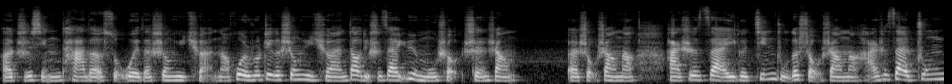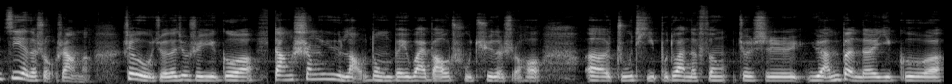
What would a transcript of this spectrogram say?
呃执行她的所谓的生育权呢？或者说这个生育权到底是在孕母手身上？呃，手上呢，还是在一个金主的手上呢，还是在中介的手上呢？这个我觉得就是一个当生育劳动被外包出去的时候，呃，主体不断的分，就是原本的一个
